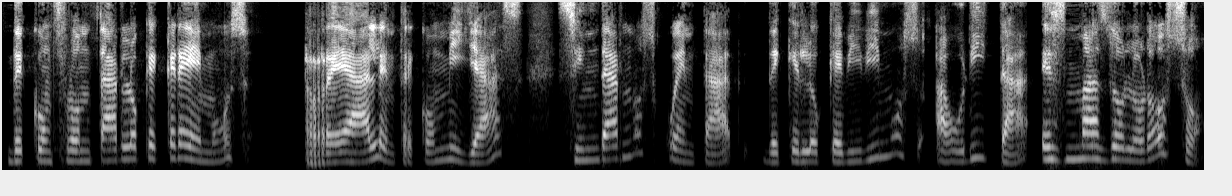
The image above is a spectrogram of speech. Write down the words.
de confrontar lo que creemos real, entre comillas, sin darnos cuenta de que lo que vivimos ahorita es más doloroso,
